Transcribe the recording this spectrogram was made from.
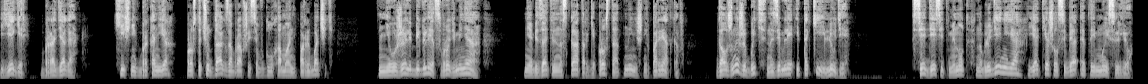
Егерь? Бродяга? Хищник-браконьер? Просто чудак, забравшийся в глухомань порыбачить? Неужели беглец вроде меня? Не обязательно с каторги, просто от нынешних порядков. Должны же быть на земле и такие люди. Все десять минут наблюдения я тешил себя этой мыслью.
